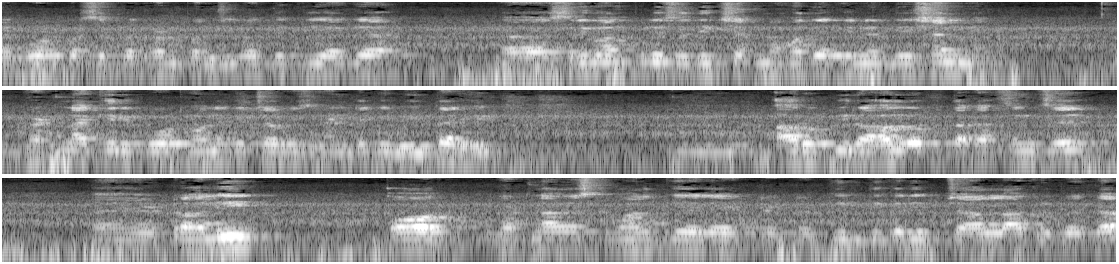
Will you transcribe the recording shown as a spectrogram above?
रिपोर्ट पर से प्रकरण पंजीबद्ध किया गया। श्रीमान पुलिस अधीक्षक महोदय के निर्देशन में घटना की रिपोर्ट होने के 24 घंटे के भीतर ही आरोपी राहुल और तखत सिंह से ट्राली और घटना में इस्तेमाल किया गया ट्रैक्टर, कीमती करीब चार लाख रुपए का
